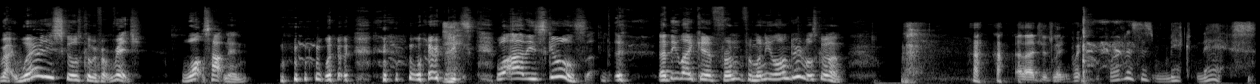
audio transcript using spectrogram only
Right, where are these schools coming from? Rich, what's happening? where, where are these? What are these schools? Are they like a front for money laundering? What's going on? Allegedly. Where, where is this McNeese?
